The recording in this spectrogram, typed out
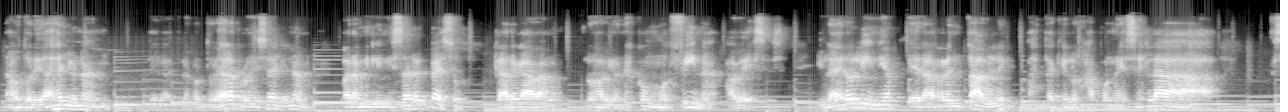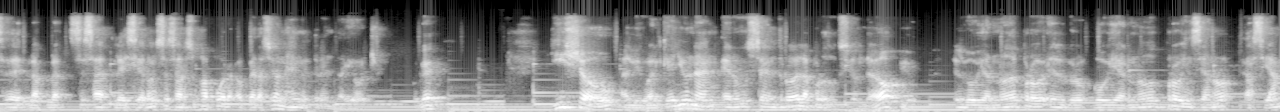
las autoridades de Yunnan, de la, las autoridades de la provincia de Yunnan, para minimizar el peso, cargaban los aviones con morfina a veces. Y la aerolínea era rentable hasta que los japoneses la, le hicieron cesar sus operaciones en el 38. ¿okay? Guizhou, al igual que Yunnan, era un centro de la producción de opio. El gobierno, de, el gobierno provinciano hacía,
